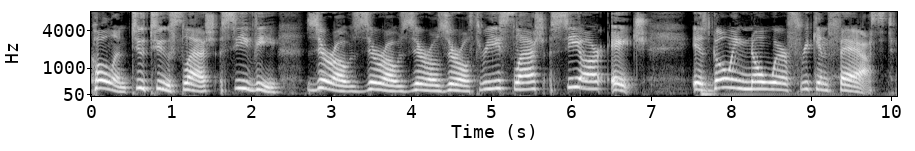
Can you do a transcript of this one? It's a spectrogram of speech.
colon two two slash CV zero zero zero zero three slash CRH is going nowhere freaking fast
